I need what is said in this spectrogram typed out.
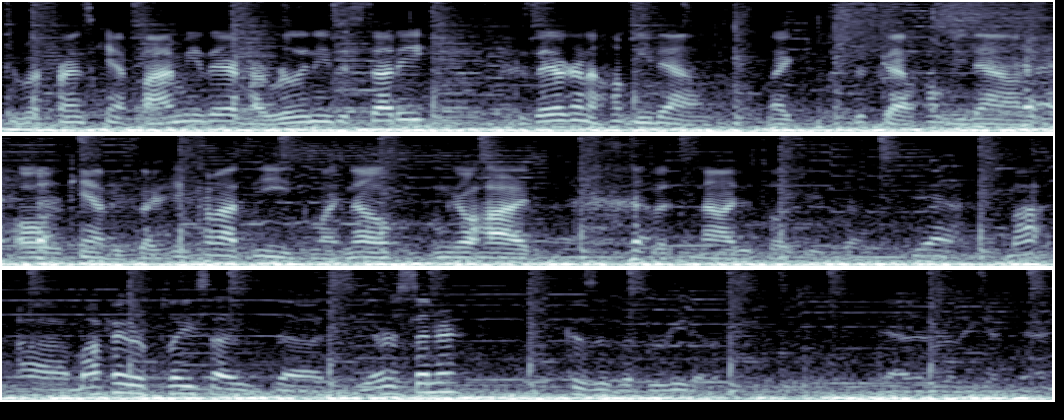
because my friends can't find me there if I really need to study because they're going to hunt me down. Like, this guy will hunt me down all over campus. He's like, hey, come out to eat. I'm like, no, I'm going to go hide. But now I just told you, so. Yeah, my, uh, my favorite place is the Sierra Center because of the burritos. Yeah, they're really good there.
